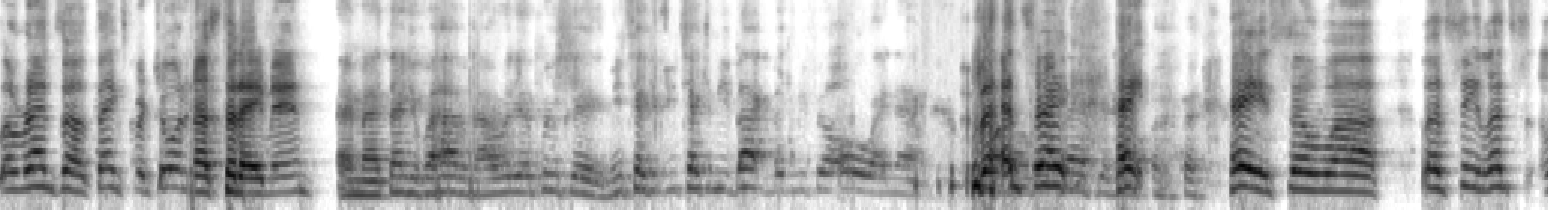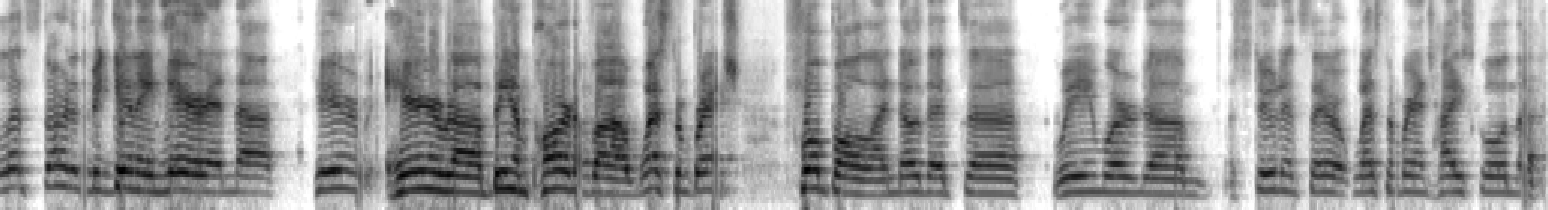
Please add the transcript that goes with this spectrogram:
Lorenzo, thanks for joining us today, man. Hey man, thank you for having me. I really appreciate it. You taking you taking me back, making me feel old right now. That's oh, right. Hey, hey. So uh, let's see. Let's let's start at the beginning here, and uh, here here uh, being part of uh, Western Branch football. I know that uh, we were um, students there at Western Branch High School in the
